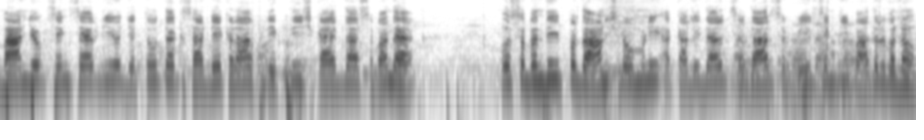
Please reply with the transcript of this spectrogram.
ਮਾਨਯੋਗ ਸਿੰਘ ਸਾਹਿਬ ਜੀਓ, ਜਿੱਥੋਂ ਤੱਕ ਸਾਡੇ ਖਿਲਾਫ ਲਿਖਤੀ ਸ਼ਿਕਾਇਤ ਦਾ ਸਬੰਧ ਹੈ, ਉਸ ਸੰਬੰਧੀ ਪ੍ਰਧਾਨ ਸ਼੍ਰੋਮਣੀ ਅਕਾਲੀ ਦਲ ਸਰਦਾਰ ਸੁਖਬੀਰ ਸਿੰਘ ਜੀ ਬਾਦਲ ਵੱਲੋਂ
